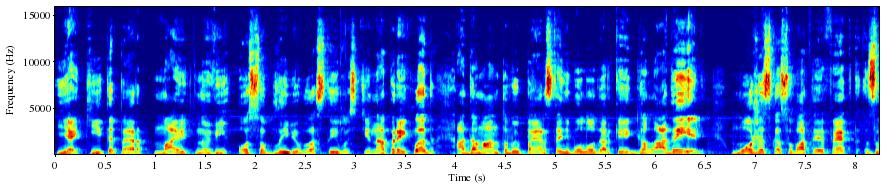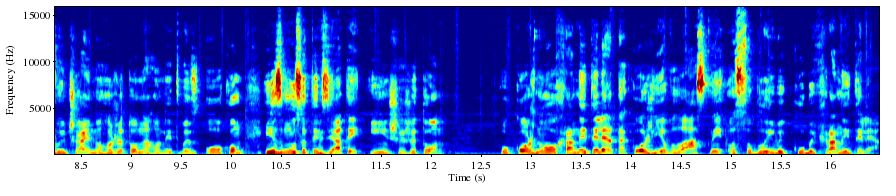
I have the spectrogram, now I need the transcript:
які тепер мають нові особливі властивості. Наприклад, адамантовий перстень володарки Галадріель може скасувати ефект звичайного жетона гонитви з оком і змусити взяти інший жетон. У кожного хранителя також є власний особливий кубик хранителя.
